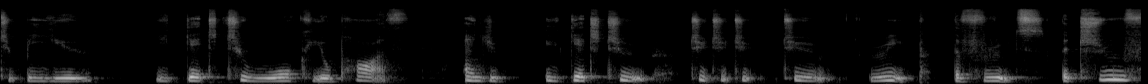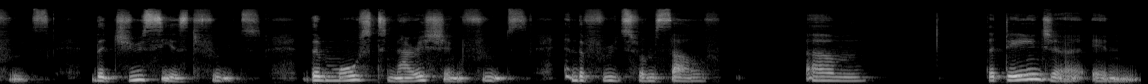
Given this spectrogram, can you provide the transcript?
to be you. You get to walk your path and you you get to to to to to reap the fruits, the true fruits, the juiciest fruits, the most nourishing fruits, and the fruits from self. Um, the danger in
